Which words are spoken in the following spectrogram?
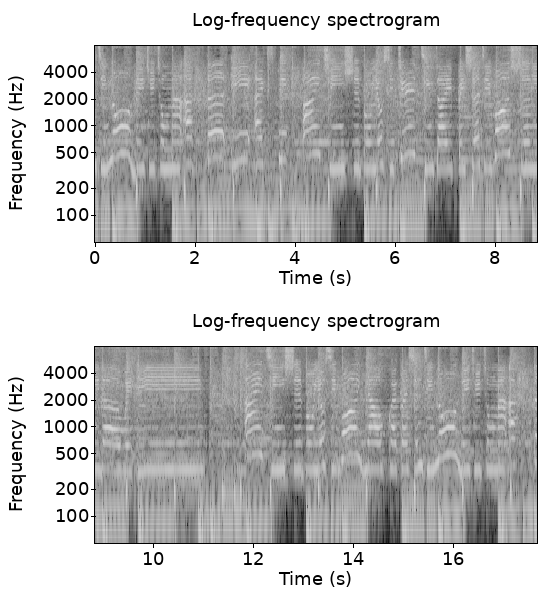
努力去充满爱的 EXP。爱情是部游戏，剧情早已被设计，我是你的唯一。爱情是部游戏，我要快快升级，努力去充满爱的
